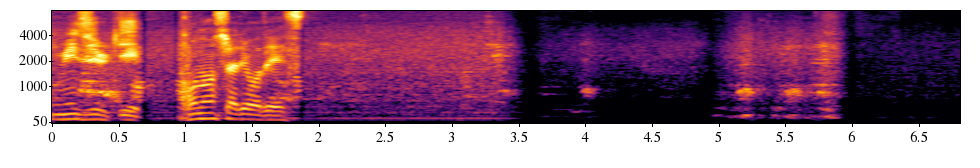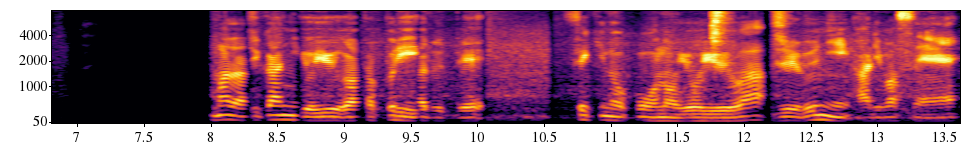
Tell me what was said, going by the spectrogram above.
姫路行き、この車両です。まだ時間に余裕がたっぷりあるんで、席の方の余裕は十分にありますね。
